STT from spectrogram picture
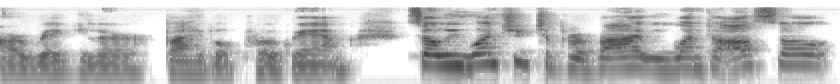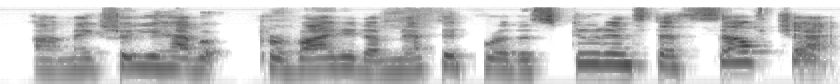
our regular Bible program. So we want you to provide, we want to also uh, make sure you have provided a method for the students to self-check.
